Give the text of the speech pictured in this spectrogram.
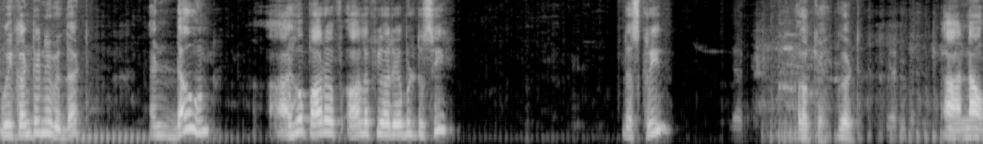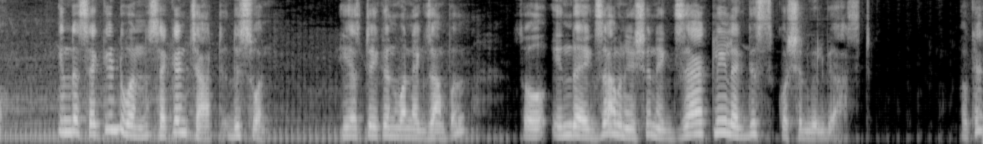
we continue with that, and down. I hope all of all of you are able to see the screen. Okay, good. Uh, now, in the second one, second chart, this one, he has taken one example. So, in the examination, exactly like this question will be asked. Okay.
